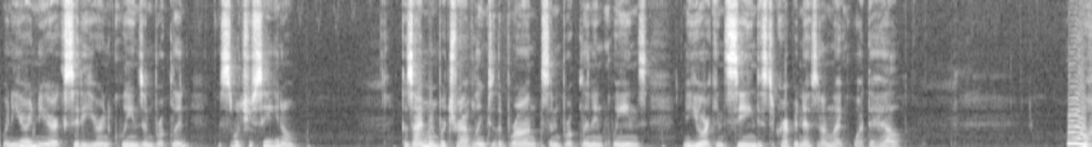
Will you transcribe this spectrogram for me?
When you're in New York City, you're in Queens and Brooklyn, this is what you're seeing, you know. Because I remember traveling to the Bronx and Brooklyn and Queens, New York, and seeing this decrepitness, and I'm like, what the hell? Whew.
